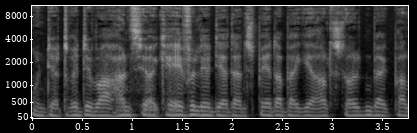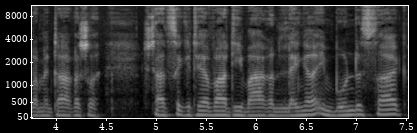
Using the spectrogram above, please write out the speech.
und der dritte war Hans-Jörg Häfele, der dann später bei Gerhard Stoltenberg parlamentarischer Staatssekretär war. Die waren länger im Bundestag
